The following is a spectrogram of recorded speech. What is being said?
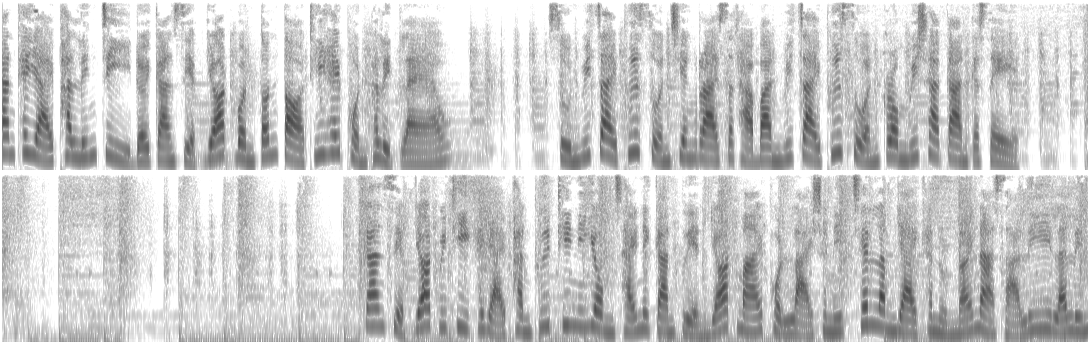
การขยายพันธุ์ลิ้นจี่โดยการเสียบยอดบนต้นต่อที่ให้ผลผลิตแล้ว ศูนย์วิจัยพืชสวนเชียงรายสถาบันวิจัยพืชสวนกรมวิชาการเกษตร การเสียบยอดวิธีขยายพันธุ์พืชที่นิยมใช้ในการเปลี่ยนยอดไม้ผลหลายชนิด เช่นลำไยขนุนน้อยหนาสาลี่และลิ้น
